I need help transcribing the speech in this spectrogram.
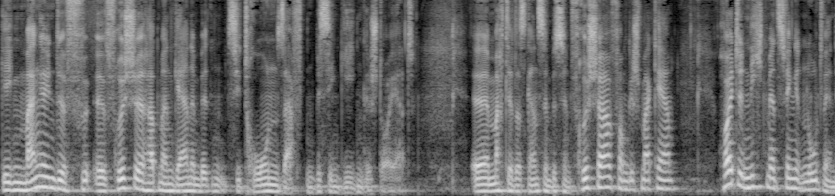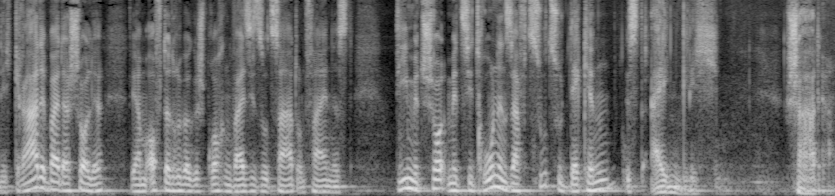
Gegen mangelnde äh, Frische hat man gerne mit einem Zitronensaft ein bisschen gegengesteuert. Äh, macht ja das Ganze ein bisschen frischer vom Geschmack her. Heute nicht mehr zwingend notwendig, gerade bei der Scholle. Wir haben oft darüber gesprochen, weil sie so zart und fein ist. Die mit, Scho mit Zitronensaft zuzudecken, ist eigentlich schade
